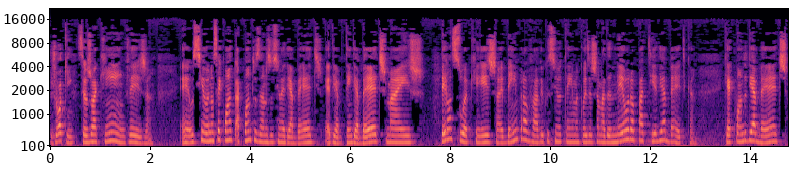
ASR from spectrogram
Joaquim. Seu Joaquim, veja. É, o senhor, não sei quanto, há quantos anos o senhor é diabetes, é, tem diabetes, mas pela sua queixa, é bem provável que o senhor tenha uma coisa chamada neuropatia diabética, que é quando o diabetes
